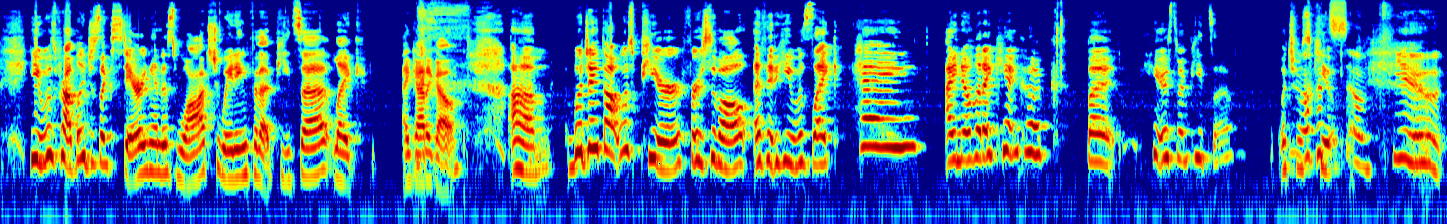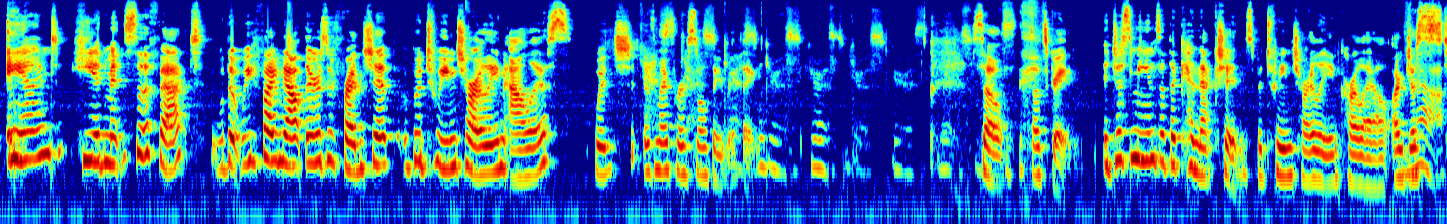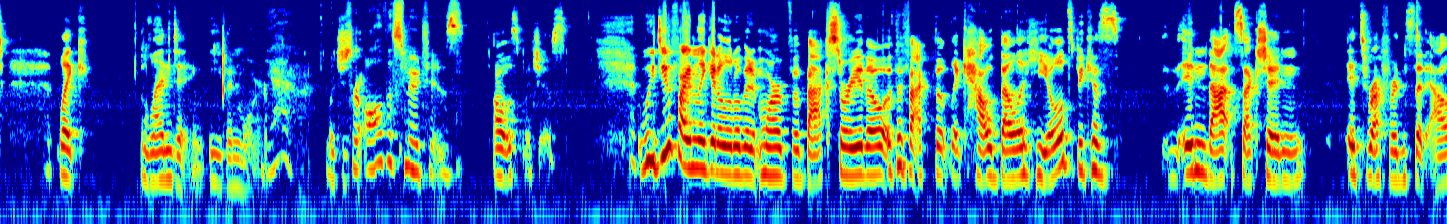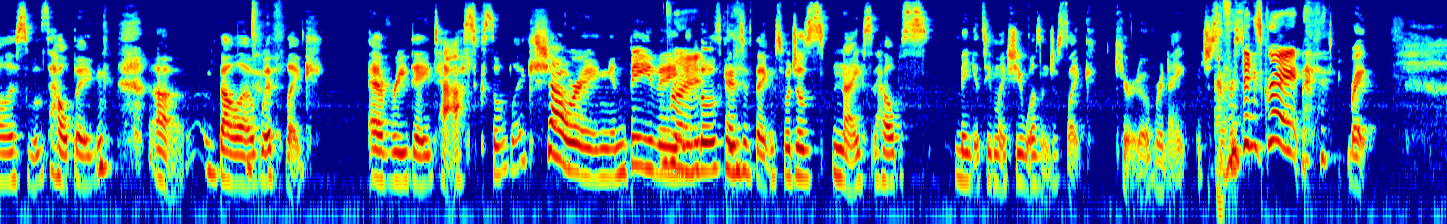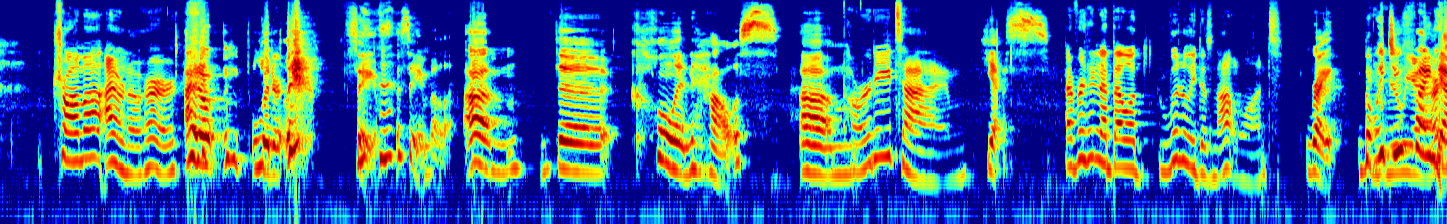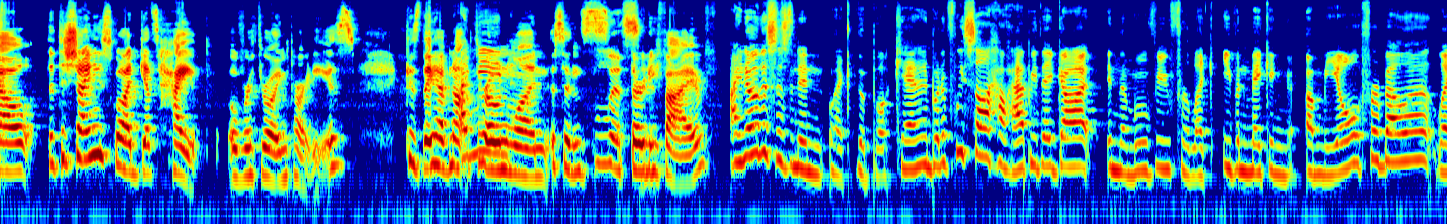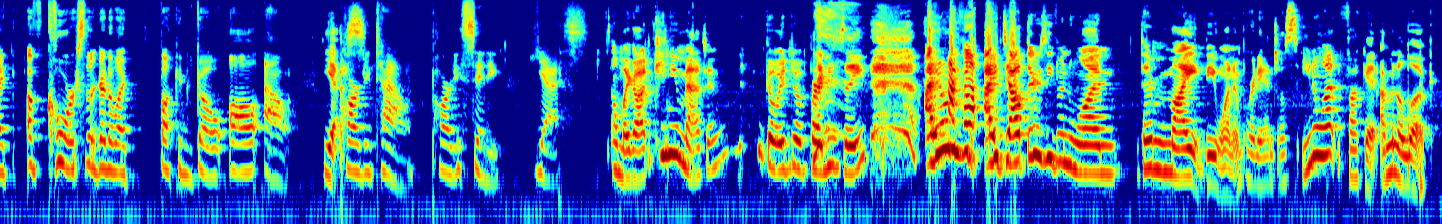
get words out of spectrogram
he was probably just like staring at his watch, waiting for that pizza. Like, I gotta go. um, which I thought was pure, first of all. And then he was like, hey, I know that I can't cook, but here's my pizza, which was Oh, cute. so cute. And he admits to the fact that we find out there's a friendship between Charlie and Alice, which is my personal Yes, favorite yes, thing. Yes, yes, yes, yes, yes. So yes. that's great. It just means that the connections between Charlie and Carlisle are just like blending even more, yeah, which is for great. all the smooches. all the smooches. We do finally get a little bit more of a backstory though of the fact that like how Bella healed because in that section it's referenced that Alice was helping uh, Bella with like everyday tasks of like showering and bathing Right. and those kinds of things, which is nice. It helps make it seem like she wasn't just like cured overnight, which is nice. Everything's great. right. Trauma. I don't know her. I don't literally same same Bella. Um, the Cullen house Um, Party time. yes. Everything that Bella literally does not want. Right. But And we do find are. out that the Shiny Squad gets hype over throwing parties because they have not I thrown mean, one since listen. 35. I know this isn't in like the book canon, but if we saw how happy they got in the movie for like even making a meal for Bella, like of course they're gonna like fucking go all out. Yes. Party town, party city. Yes. Oh my god, can you imagine going to a party city? I don't even, I doubt there's even one. There might be one in Port Angeles. You know what? Fuck it. I'm gonna look.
